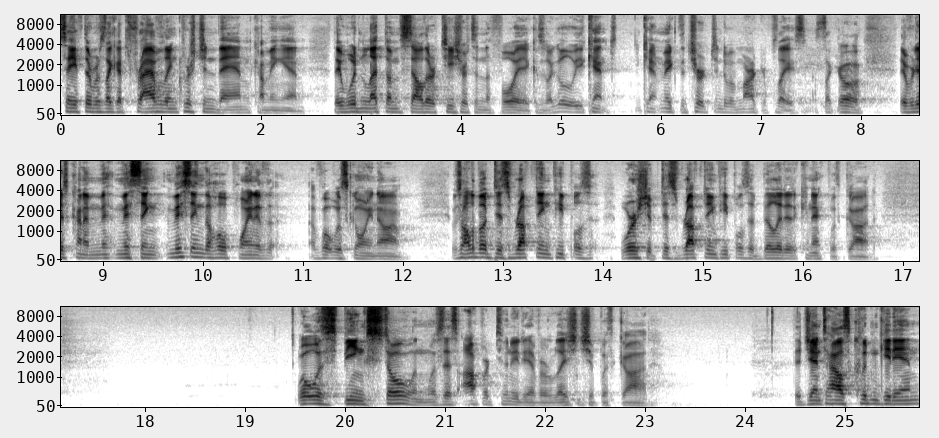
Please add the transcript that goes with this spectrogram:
say if there was like a traveling Christian band coming in, they wouldn't let them sell their T-shirts in the foyer because like, oh, you can't you can't make the church into a marketplace. And it's like, oh, they were just kind of mi- missing missing the whole point of the, of what was going on. It was all about disrupting people's worship, disrupting people's ability to connect with God. What was being stolen was this opportunity of a relationship with God. The Gentiles couldn't get in,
